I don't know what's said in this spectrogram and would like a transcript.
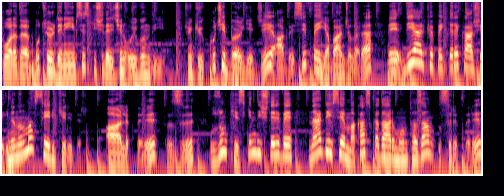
Bu arada bu tür deneyimsiz kişiler için uygun değil. Çünkü Kuchi bölgeci, agresif ve yabancılara ve diğer köpeklere karşı inanılmaz tehlikelidir. Ağırlıkları, hızı, uzun keskin dişleri ve neredeyse makas kadar muntazam ısırıkları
